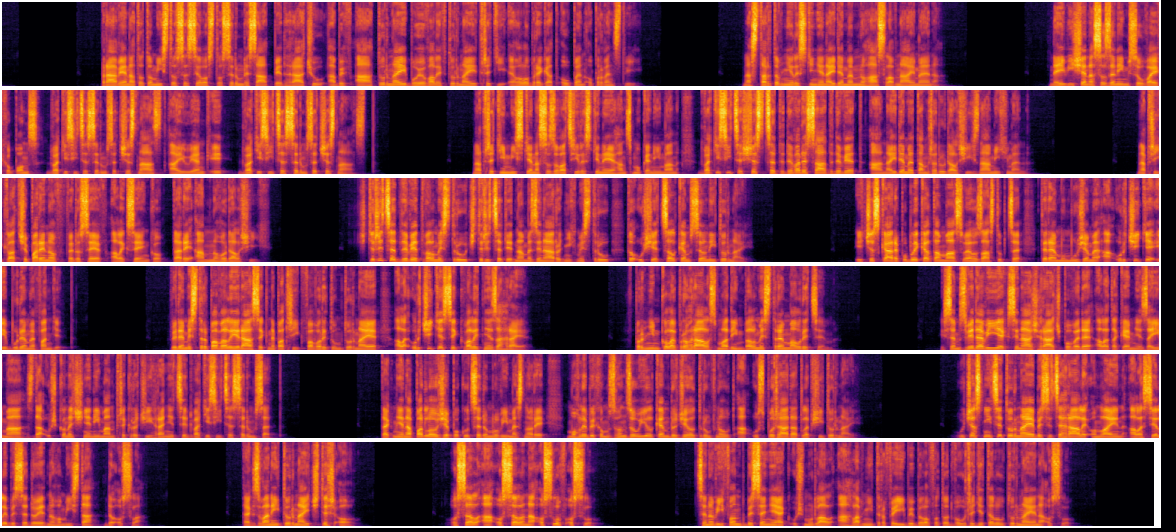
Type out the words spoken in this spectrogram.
Právě na toto místo se silo 175 hráčů, aby v A turnaji bojovali v turnaji třetí Eolo Bregat Open o prvenství. Na startovní listině najdeme mnohá slavná jména. Nejvýše nasazeným jsou Vajecho Pons 2716 a Yu Yang I 2716. Na třetím místě nasazovací listiny je Hans Mukeníman 2699 a najdeme tam řadu dalších známých jmen. Například Čeparinov, Fedosejev, Alexejenko, tady a mnoho dalších. 49 velmistrů, 41 mezinárodních mistrů, to už je celkem silný turnaj. I Česká republika tam má svého zástupce, kterému můžeme a určitě i budeme fandit. Videmistr Pavel Jirásek nepatří k favoritům turnaje, ale určitě si kvalitně zahraje. V prvním kole prohrál s mladým velmistrem Mauricem. Jsem zvědavý, jak si náš hráč povede, ale také mě zajímá, zda už konečně Nýman překročí hranici 2700. Tak mě napadlo, že pokud se domluvíme s Nory, mohli bychom s Honzou Jílkem Dodgeho trumfnout a uspořádat lepší turnaj. Účastníci turnaje by sice hráli online, ale sjeli by se do jednoho místa, do Osla. Takzvaný turnaj 4O. Osel a osel na oslu v Oslu. Cenový fond by se nějak už mudlal a hlavní trofejí by bylo foto dvou ředitelů turnaje na Oslu.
